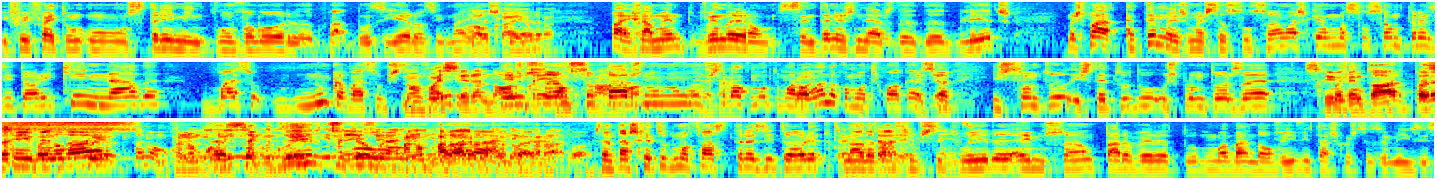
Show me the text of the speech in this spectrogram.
E foi feito um, um streaming por um valor pá, 12 euros e meio, Ah, acho que era. ok. Pá, e realmente venderam centenas de milhares de, de bilhetes, mas pá, até mesmo esta solução acho que é uma solução transitória e que em nada vai, nunca vai substituir Não vai ser a nova, a emoção a estares nova. num, num Exato. festival como o Tomorrowland ou como outro qualquer. Portanto, isto, são tu, isto é tudo os promotores a Se reinventar para, se reinventar, para não morrer. Para não morrer. A sacudir, e para não parar, para não. Portanto, acho que é tudo uma fase transitória, porque nada vai substituir a emoção de estar a ver uma banda ao vivo e estás com os teus amigos e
